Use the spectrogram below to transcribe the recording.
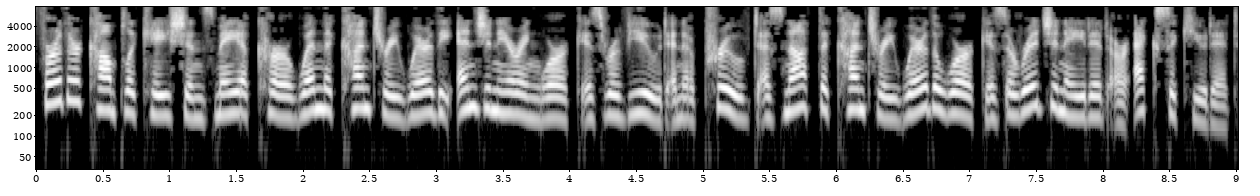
Further complications may occur when the country where the engineering work is reviewed and approved is not the country where the work is originated or executed.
